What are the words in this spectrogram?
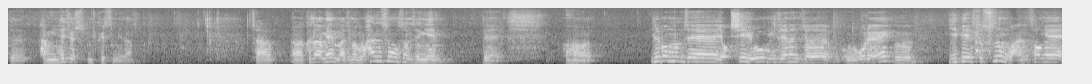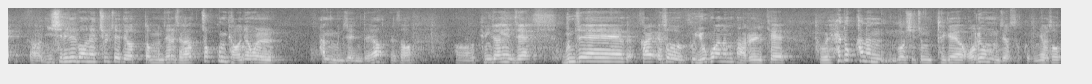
그 강의해 주셨으면 좋겠습니다. 자, 그 다음에 마지막으로 한승호 선생님. 네. 어, 1번 문제, 역시 이 문제는 이제 올해 그 EBS 수능 완성에 어, 21번에 출제되었던 문제를 제가 조금 변형을 한 문제인데요. 그래서 어, 굉장히 이제 문제가에서 그 요구하는 바를 이렇게 그 해독하는 것이 좀 되게 어려운 문제였었거든요. 그래서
